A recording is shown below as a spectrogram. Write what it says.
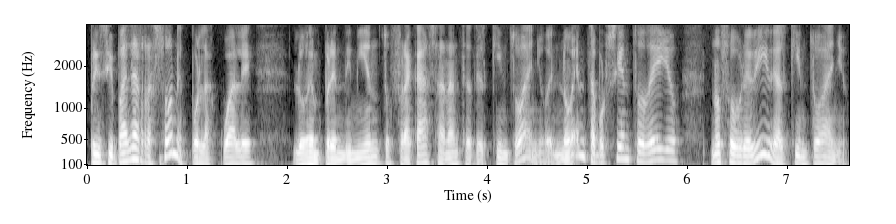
principales razones por las cuales los emprendimientos fracasan antes del quinto año? El 90% de ellos no sobrevive al quinto año.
